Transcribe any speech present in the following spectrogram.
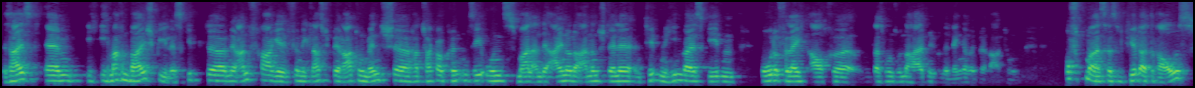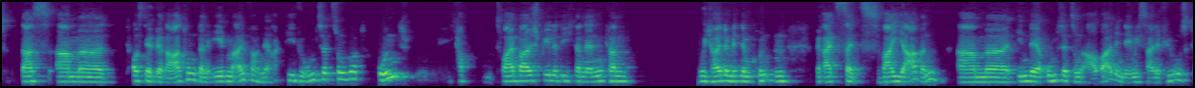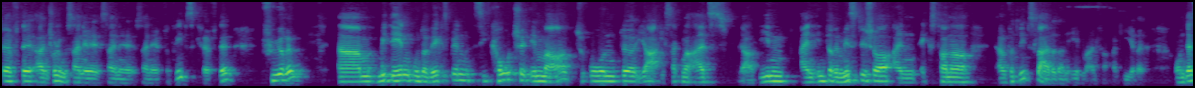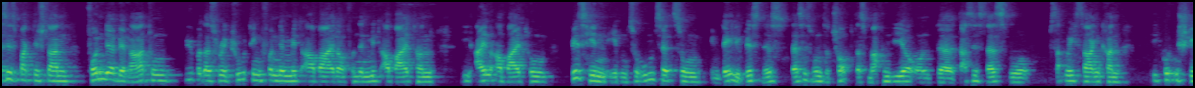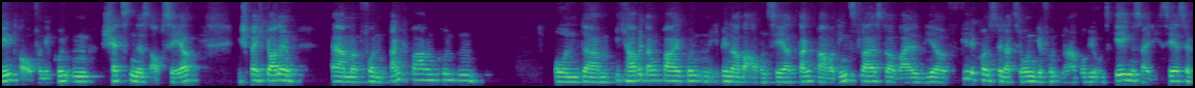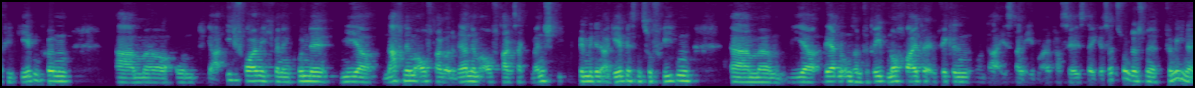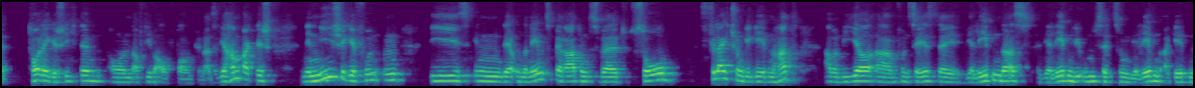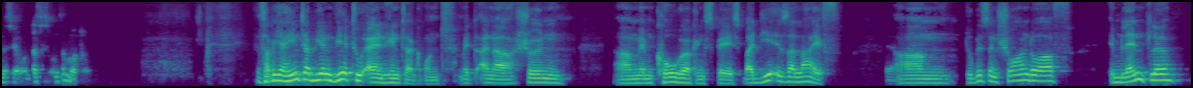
Das heißt, ähm, ich, ich mache ein Beispiel. Es gibt äh, eine Anfrage für eine klassische Beratung. Mensch, äh, Herr Czakau, könnten Sie uns mal an der einen oder anderen Stelle einen Tipp, einen Hinweis geben oder vielleicht auch, äh, dass wir uns unterhalten über eine längere Beratung. Oftmals resultiert daraus, dass ähm, äh, aus der Beratung dann eben einfach eine aktive Umsetzung wird. Und ich habe zwei Beispiele, die ich da nennen kann, wo ich heute mit einem Kunden bereits seit zwei Jahren ähm, in der Umsetzung arbeite, indem ich seine Führungskräfte, äh, Entschuldigung, seine, seine, seine Vertriebskräfte führe, ähm, mit denen unterwegs bin, sie coache im Markt und äh, ja, ich sag mal, als ja, wie ein interimistischer, ein externer äh, Vertriebsleiter dann eben einfach agiere. Und das ist praktisch dann von der Beratung über das Recruiting von den Mitarbeitern, von den Mitarbeitern, die Einarbeitung bis hin eben zur Umsetzung im Daily Business. Das ist unser Job, das machen wir und äh, das ist das, wo, wo ich sagen kann, die Kunden stehen drauf und die Kunden schätzen das auch sehr. Ich spreche gerne ähm, von dankbaren Kunden, und ähm, ich habe dankbare Kunden, ich bin aber auch ein sehr dankbarer Dienstleister, weil wir viele Konstellationen gefunden haben, wo wir uns gegenseitig sehr, sehr viel geben können. Ähm, äh, und ja, ich freue mich, wenn ein Kunde mir nach einem Auftrag oder während einem Auftrag sagt, Mensch, ich bin mit den Ergebnissen zufrieden. Ähm, äh, wir werden unseren Vertrieb noch weiterentwickeln und da ist dann eben einfach Sales Day gesetzt. Und das ist eine, für mich eine tolle Geschichte und auf die wir aufbauen können. Also wir haben praktisch eine Nische gefunden, die es in der Unternehmensberatungswelt so vielleicht schon gegeben hat. Aber wir äh, von Sales Day, wir leben das, wir leben die Umsetzung, wir leben Ergebnisse und das ist unser Motto. Jetzt habe ich ja hinter mir einen virtuellen Hintergrund mit einer schönen, ähm, im Coworking Space. Bei dir ist er live. Ja. Ähm, du bist in Schorndorf im Ländle.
